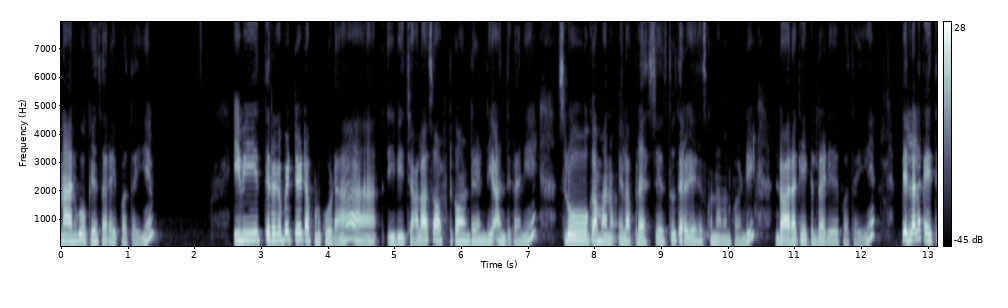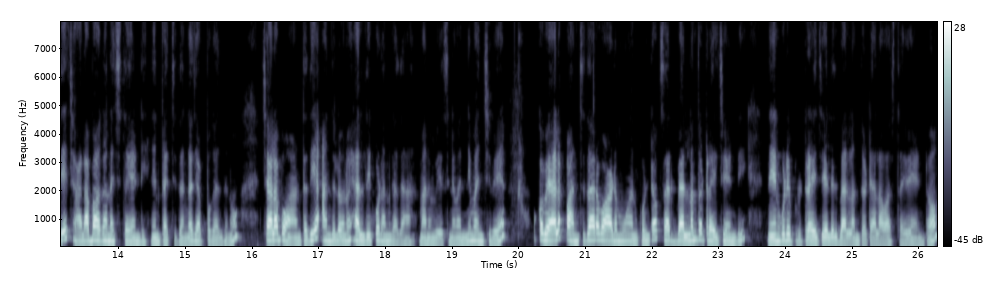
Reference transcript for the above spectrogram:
నాలుగు ఒకేసారి అయిపోతాయి. ఇవి తిరగబెట్టేటప్పుడు కూడా ఇవి చాలా సాఫ్ట్గా ఉంటాయండి. అందుకని స్లోగా మనం ఇలా ప్రెస్ చేస్తూ తిరగేసేసుకున్నాం అనుకోండి డోరా కేకులు రెడీ అయిపోతాయి. పిల్లలకైతే చాలా బాగా నచ్చుతాయండి. నేను ఖచ్చితంగా చెప్పగలను. చాలా బాగుంటుంది. అందులోనూ హెల్దీ కూడా కదా. మనం వేసినవన్నీ మంచివే. ఒకవేళ పంచదార వాడము అనుకుంటే ఒకసారి బెల్లంతో ట్రై చేయండి. నేను కూడా ఎప్పుడు ట్రై చేయలేదు బెల్లంతో ఎలా వస్తాయో ఏంటో.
